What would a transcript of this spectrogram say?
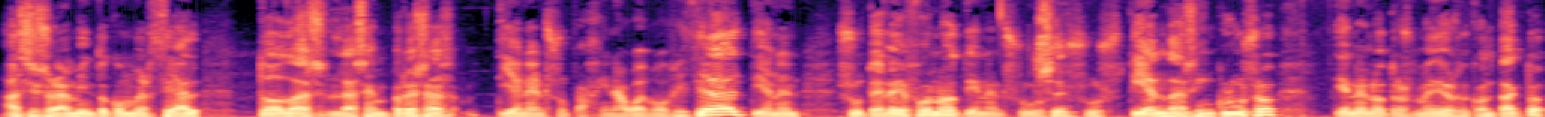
asesoramiento comercial, todas las empresas tienen su página web oficial, tienen su teléfono, tienen sus, Sí. sus tiendas incluso, tienen otros medios de contacto.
